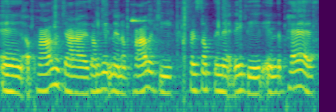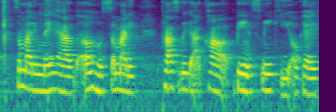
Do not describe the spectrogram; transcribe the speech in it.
and apologize. I'm getting an apology for something that they did in the past. Somebody may have oh somebody possibly got caught being sneaky, okay?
